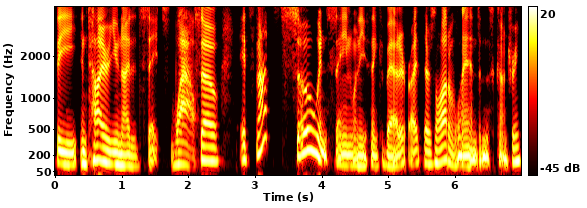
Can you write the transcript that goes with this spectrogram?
the entire United States. Wow. So it's not so insane when you think about it, right? There's a lot of land in this country,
